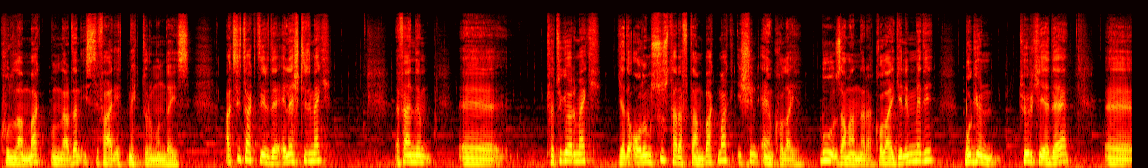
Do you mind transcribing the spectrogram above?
kullanmak, bunlardan istifade etmek durumundayız. Aksi takdirde eleştirmek, efendim e, kötü görmek ya da olumsuz taraftan bakmak işin en kolayı. Bu zamanlara kolay gelinmedi. Bugün Türkiye'de e,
